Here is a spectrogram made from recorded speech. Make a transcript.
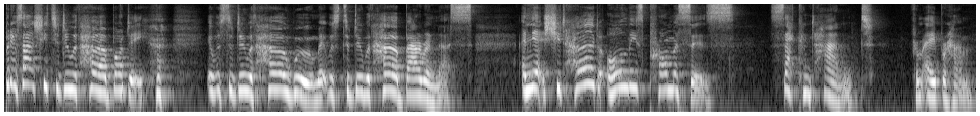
But it was actually to do with her body. It was to do with her womb. It was to do with her barrenness. And yet she'd heard all these promises secondhand from Abraham.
